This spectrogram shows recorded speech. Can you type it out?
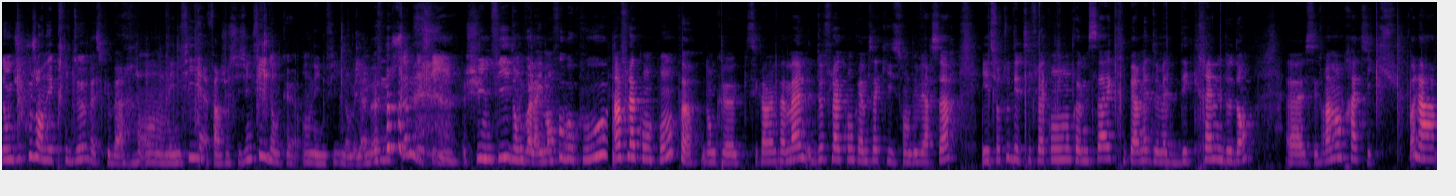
Donc du coup j'en ai pris deux parce que bah on est une fille, enfin je suis une fille donc euh, on est une fille, non mais la meuf. Nous sommes des filles. Je suis une fille donc voilà il m'en faut beaucoup. Un flacon pompe donc euh, c'est quand même pas mal. Deux flacons comme ça qui sont déverseurs et surtout des petits flacons comme ça qui permettent de mettre des crèmes dedans. Euh, c'est vraiment pratique. Voilà.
